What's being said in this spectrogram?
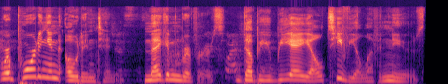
Reporting in Odenton, Megan Rivers, WBAL TV 11 News.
